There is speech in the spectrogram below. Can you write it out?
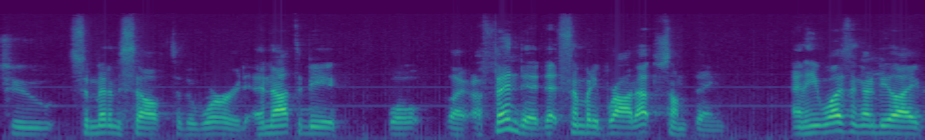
to submit himself to the word and not to be well like offended that somebody brought up something and he wasn't going to be like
